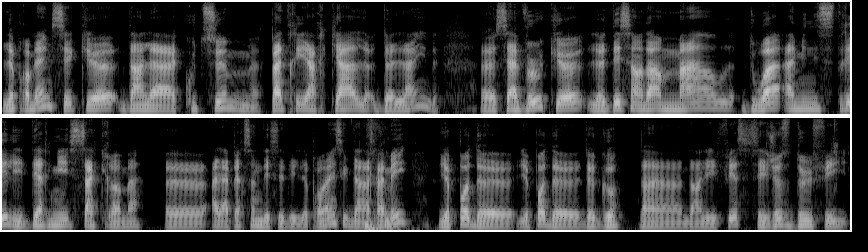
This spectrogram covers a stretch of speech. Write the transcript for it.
le problème, c'est que dans la coutume patriarcale de l'Inde, euh, ça veut que le descendant mâle doit administrer les derniers sacrements euh, à la personne décédée. Le problème, c'est que dans la famille, il n'y a pas de, y a pas de, gars dans, les fils, c'est juste deux filles.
